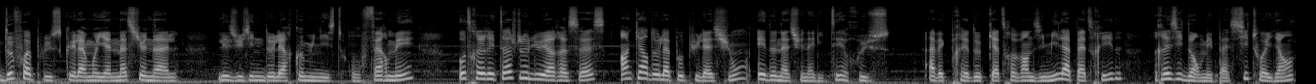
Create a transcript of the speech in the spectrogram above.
deux fois plus que la moyenne nationale. Les usines de l'ère communiste ont fermé. Autre héritage de l'URSS, un quart de la population est de nationalité russe. Avec près de 90 000 apatrides, résidents mais pas citoyens,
